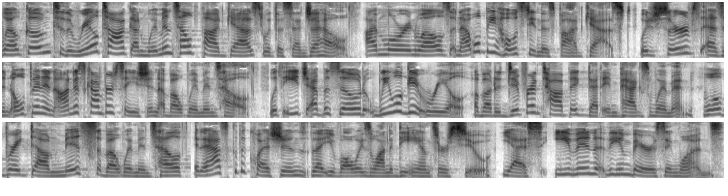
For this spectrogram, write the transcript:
Welcome to the Real Talk on Women's Health podcast with Essentia Health. I'm Lauren Wells, and I will be hosting this podcast, which serves as an open and honest conversation about women's health. With each episode, we will get real about a different topic that impacts women. We'll break down myths about women's health and ask the questions that you've always wanted the answers to. Yes, even the embarrassing ones.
